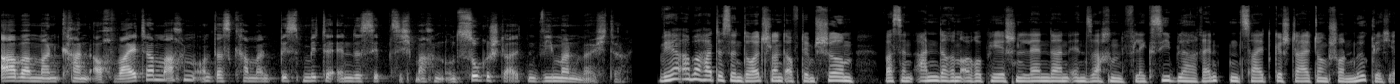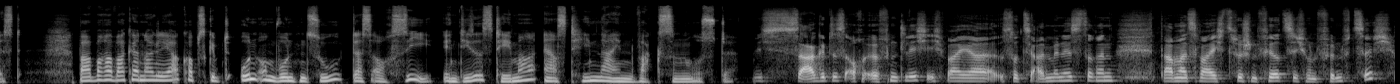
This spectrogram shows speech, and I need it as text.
Aber man kann auch weitermachen und das kann man bis Mitte, Ende 70 machen und so gestalten, wie man möchte. Wer aber hat es in Deutschland auf dem Schirm, was in anderen europäischen Ländern in Sachen flexibler Rentenzeitgestaltung schon möglich ist? Barbara Wackernagel-Jakobs gibt unumwunden zu, dass auch sie in dieses Thema erst hineinwachsen musste. Ich sage das auch öffentlich. Ich war ja Sozialministerin. Damals war ich zwischen 40 und 50.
